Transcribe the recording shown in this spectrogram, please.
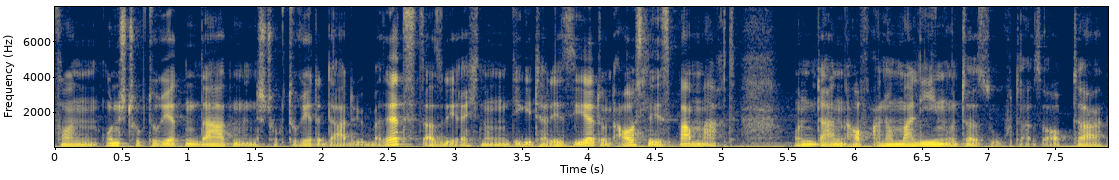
von unstrukturierten Daten in strukturierte Daten übersetzt, also die Rechnungen digitalisiert und auslesbar macht und dann auf Anomalien untersucht, also ob da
